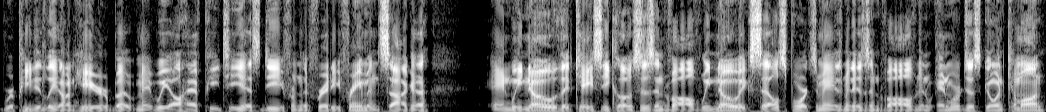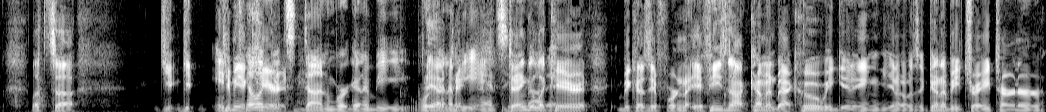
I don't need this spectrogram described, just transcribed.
repeatedly on here, but maybe we all have PTSD from the Freddie Freeman saga and we know that Casey Close is involved. We know Excel Sports Management is involved, and, and we're just going, come on, let's uh, gi- gi- give me a Until carrot. gets done, we're gonna be we're Yeah, gonna dang- be antsy. Dangle a it. carrot because if we're not, if he's not coming back, who are we getting? You know, is it going to be Trey Turner?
